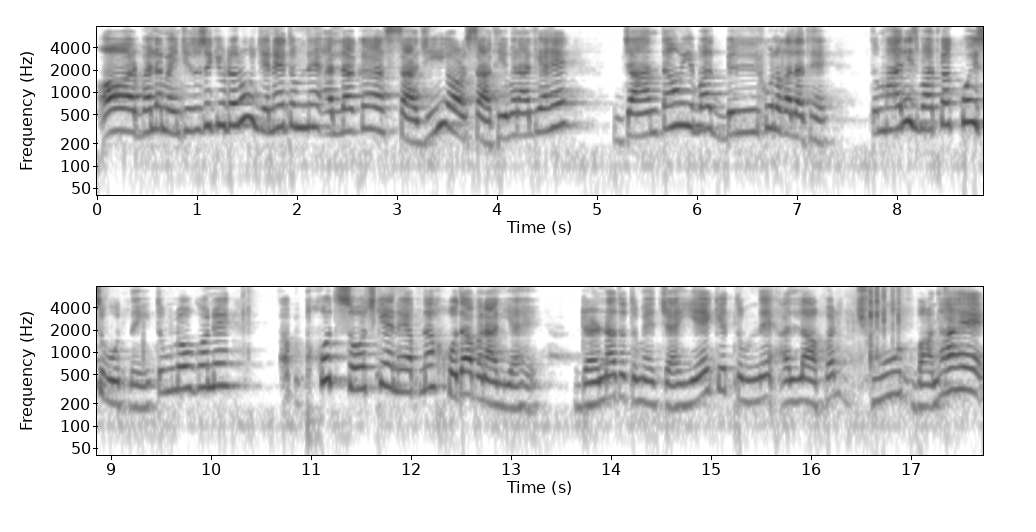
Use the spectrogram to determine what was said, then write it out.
اور بھلا میں ان چیزوں سے کیوں ڈروں، جنہیں تم نے اللہ کا ساجی اور ساتھی بنا لیا ہے؟ جانتا ہوں یہ بات بالکل غلط ہے۔ تمہاری اس بات کا کوئی ثبوت نہیں۔ تم لوگوں نے خود سوچ کے انہیں اپنا خدا بنا لیا ہے۔ ڈرنا تو تمہیں چاہیے کہ تم نے اللہ پر جھوٹ باندھا ہے۔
